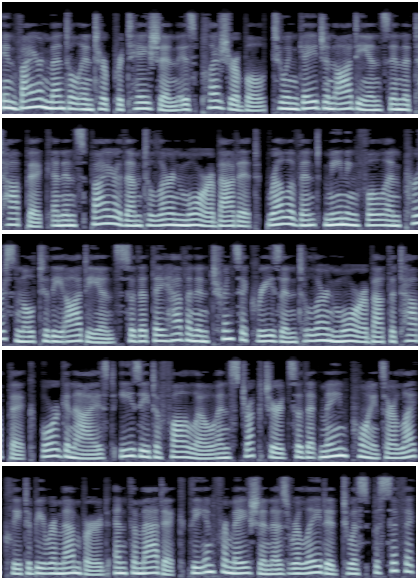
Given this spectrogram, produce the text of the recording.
Environmental interpretation is pleasurable to engage an audience in the topic and inspire them to learn more about it, relevant meaningful and personal to the audience so that they have an intrinsic reason to learn more about the topic, organized easy to follow and structured so that main points are likely to be remembered and thematic the information is related to a specific,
